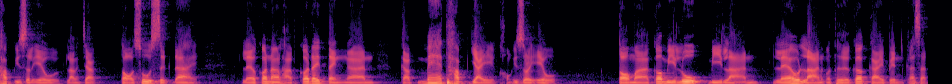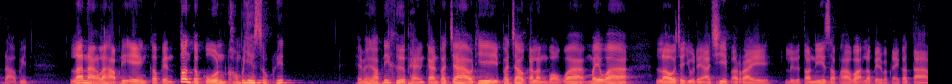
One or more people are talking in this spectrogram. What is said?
ทัพอิสราเอลหลังจากต่อสู้ศึกได้ แล้วก็นางละหับก็ได้แต่งงานกับแม่ทัพใหญ่ของอิสราเอล ต่อมาก็มีลูกมีหลาน แล้วหลานของเธอก็กลายเป็นกษัตริย์ดาวิด และนางละหับนี่เองก็เป็นต้นตระกูลของพระเยซูคริสต์เห็นไหมครับนี่คือแผนการพระเจ้าที่พระเจ้ากำลังบอกว่าไม่ว่าเราจะอยู่ในอาชีพอะไร หรือตอนนี้สภาวะเราเป็นแบบไหนก็ตาม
